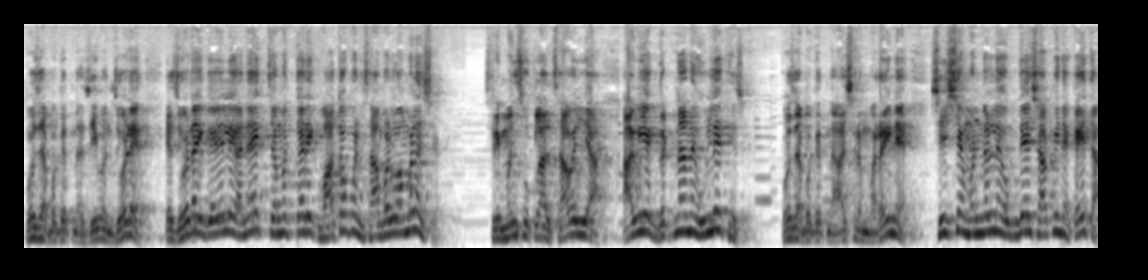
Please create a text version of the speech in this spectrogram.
ભોજા ભગતના જીવન જોડે એ જોડાઈ ગયેલી અનેક ચમત્કારિક વાતો પણ સાંભળવા મળે છે. શ્રી મનસુખલાલ સાવલિયા આવી એક ઘટનાને ઉલ્લેખે છે. ભોજા ભગતના આશ્રમમાં રહીને શિષ્ય મંડળને ઉપદેશ આપીને કહેતા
